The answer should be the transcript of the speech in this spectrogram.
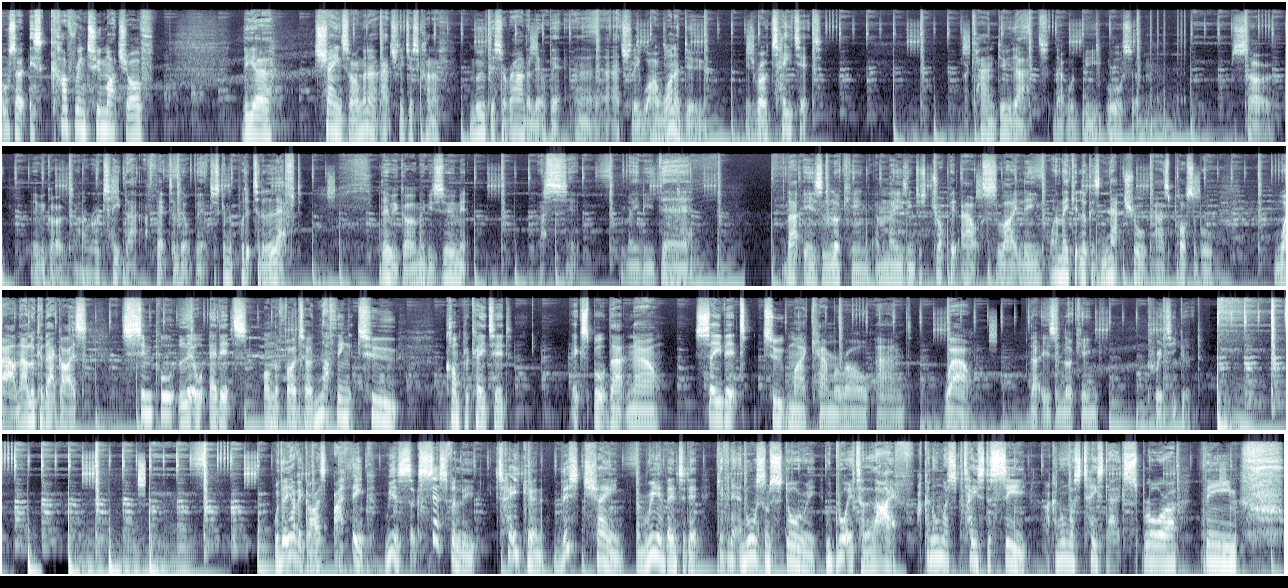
Also, it's covering too much of the uh, chain, so I'm going to actually just kind of move this around a little bit. Uh, actually, what I want to do is rotate it. Can do that, that would be awesome. So, here we go. So I'm to rotate that effect a little bit. Just to put it to the left. There we go, maybe zoom it. That's it. Maybe there. That is looking amazing. Just drop it out slightly. Want to make it look as natural as possible. Wow, now look at that guys. Simple little edits on the photo. Nothing too complicated. Export that now. Save it to my camera roll and wow, that is looking pretty good. Well, there you have it, guys. I think we have successfully taken this chain and reinvented it, giving it an awesome story. We brought it to life. I can almost taste the sea. I can almost taste that explorer theme.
